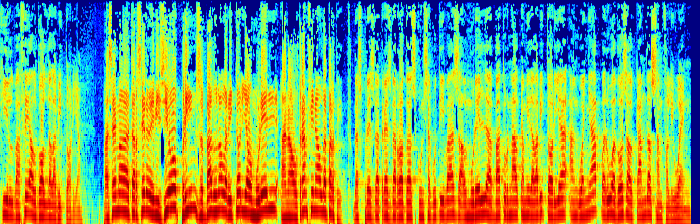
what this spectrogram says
Gil va fer el gol de la victòria. Passem a tercera divisió. Prince va donar la victòria al Morell en el tram final de partit. Després de tres derrotes consecutives, el Morell va tornar al camí de la victòria en guanyar per 1 a 2 al camp del Sant Feliuenc.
